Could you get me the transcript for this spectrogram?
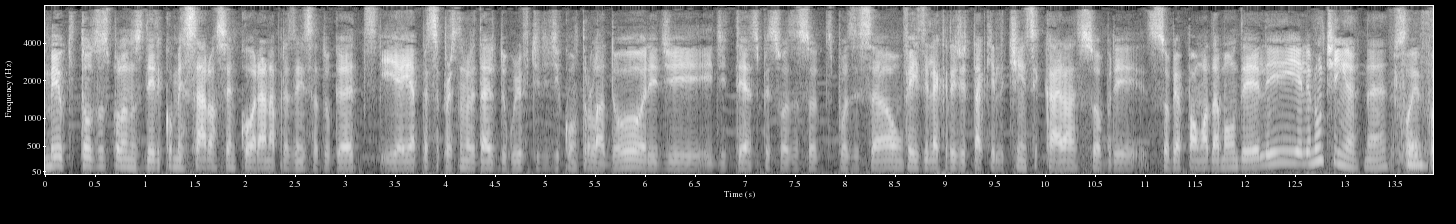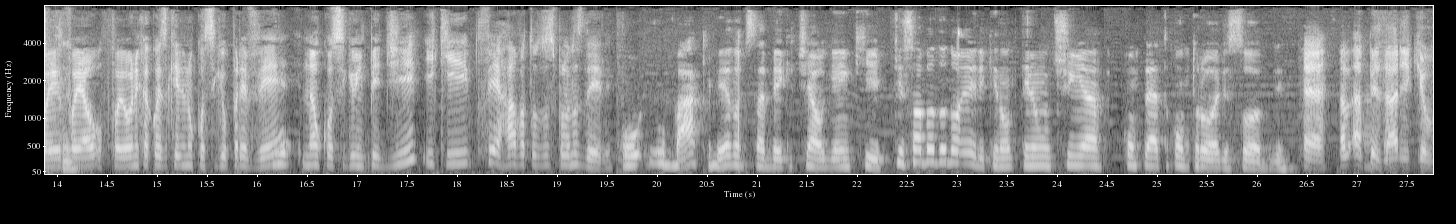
meio que todos os planos dele começaram a se ancorar na presença do Guts e aí essa personalidade do Griffith de, de controlador e de, e de ter as pessoas à sua disposição fez ele acreditar que ele tinha esse cara sobre, sobre a palma da mão dele e ele não tinha, né? Foi, foi, foi, a, foi a única coisa que ele não conseguiu prever, não conseguiu impedir e que ferrava todos os planos dele. O, o baque mesmo de saber que tinha alguém que, que só abandonou ele, que não, que não tinha completo controle sobre. É, a- apesar de que eu,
